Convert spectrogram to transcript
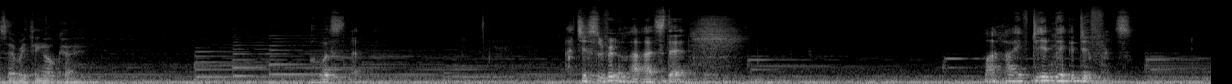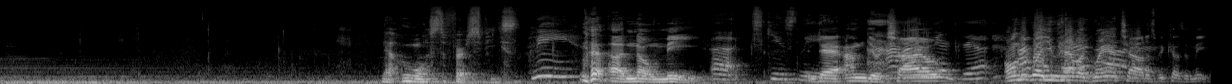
Is everything okay? Oh, it's nothing. I just realized that my life did make a difference. Now, who wants the first piece? Me. uh, no, me. Uh, excuse me. Dad, I'm your I'm child. your gran- Only I'm way you have a grandchild is because of me.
